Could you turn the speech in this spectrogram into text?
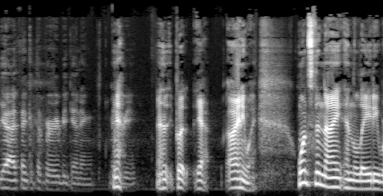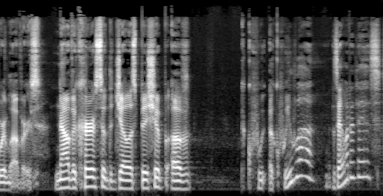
Yeah, I think at the very beginning, maybe. And, but yeah. Uh, anyway, once the knight and the lady were lovers. Now the curse of the jealous bishop of Aqu- Aquila? Is that what it is?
